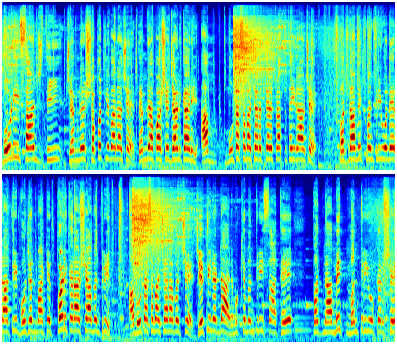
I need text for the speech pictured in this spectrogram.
મોડી સાંજથી જેમને શપથ લેવાના છે, તેમને અપાશે જાણકારી. આમ મોટા સમાચાર અત્યારે પ્રાપ્ત થઈ રહ્યા છે. પદનામિત મંત્રીઓને રાત્રિ ભોજન માટે પણ કરાશે આમંત્રિત. આ મોટા સમાચાર વચ્ચે જેપી નડ્ડા અને મુખ્યમંત્રી સાથે પદનામિત મંત્રીઓ કરશે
